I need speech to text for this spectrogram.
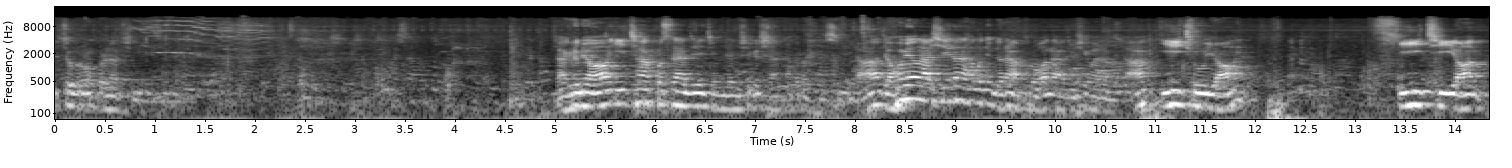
이쪽으로 올라주시면 되겠습니다. 자 그러면 2차 코스단지 증정식을 시작하도록 하겠습니다. 자 호명하시는 학우님들은 앞으로 나와 주시기 바랍니다. 이주영, 이지연,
